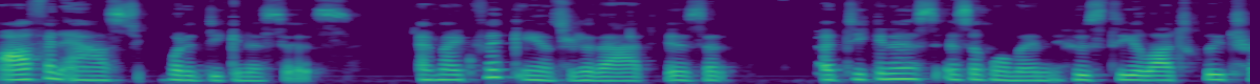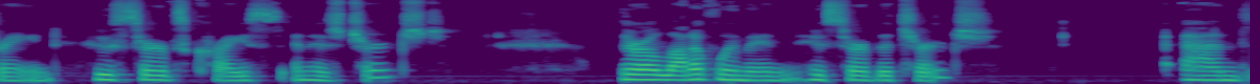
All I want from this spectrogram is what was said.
often asked what a deaconess is, and my quick answer to that is that a deaconess is a woman who's theologically trained, who serves Christ and his church. There are a lot of women who serve the church, and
